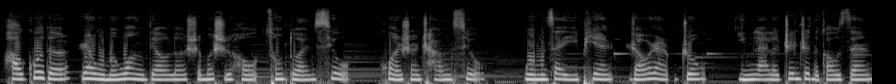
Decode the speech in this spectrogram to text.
好过的让我们忘掉了什么时候从短袖换上长袖。我们在一片扰攘中迎来了真正的高三。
